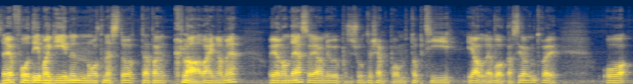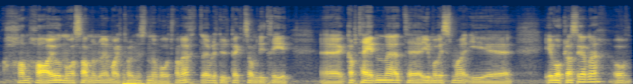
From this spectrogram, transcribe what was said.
Så det er å få de marginene nå til neste år til at han klarer å henge med. Og gjør han det, så er han jo i posisjon til å kjempe om topp ti i alle vårklassigangene, tror jeg. Og han har jo nå, sammen med Mike Tønnesen og Wout van Ert, blitt utpekt som de tre eh, kapteinene til Jumovisma i, i vårklassikerne. Og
